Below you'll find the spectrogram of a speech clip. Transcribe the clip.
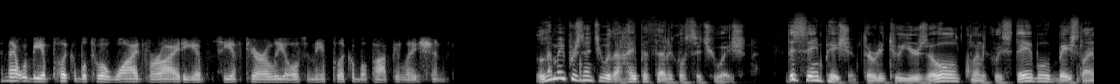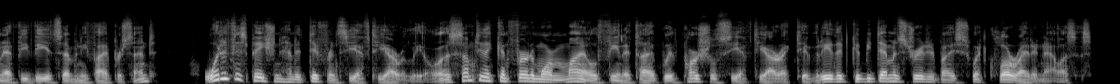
and that would be applicable to a wide variety of CFTR alleles in the applicable population. Let me present you with a hypothetical situation. This same patient, 32 years old, clinically stable, baseline FEV at 75%. What if this patient had a different CFTR allele, uh, something that conferred a more mild phenotype with partial CFTR activity that could be demonstrated by sweat chloride analysis?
